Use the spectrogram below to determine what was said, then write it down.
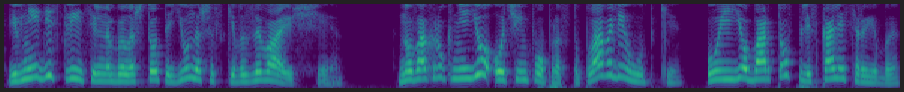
И в ней действительно было что-то юношески вызывающее. Но вокруг нее очень попросту плавали утки. У ее бортов плескались рыбы.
